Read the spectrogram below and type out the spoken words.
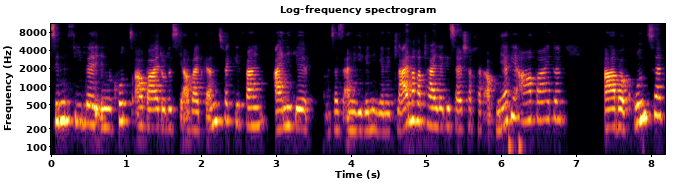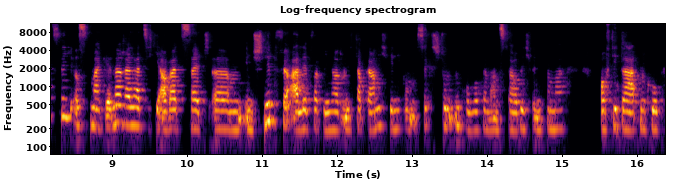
sind viele in Kurzarbeit oder ist die Arbeit ganz weggefallen. Einige, das heißt einige wenige, ein kleinerer Teil der Gesellschaft hat auch mehr gearbeitet. Aber grundsätzlich, erstmal generell hat sich die Arbeitszeit ähm, im Schnitt für alle verringert. Und ich glaube gar nicht wenig um sechs Stunden pro Woche waren es, glaube ich, wenn ich nochmal auf die Daten gucke.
